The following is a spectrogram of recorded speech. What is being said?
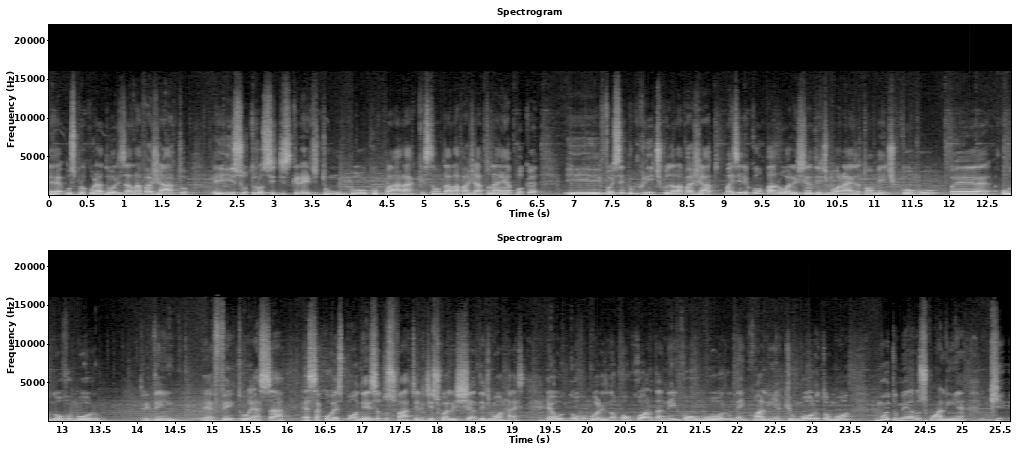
é, os procuradores da Lava Jato. Isso trouxe descrédito um pouco para a questão da Lava Jato na época e foi sempre um crítico da Lava Jato, mas ele comparou Alexandre de Moraes atualmente como é, o novo Moro. Ele tem é, feito essa, essa correspondência dos fatos. Ele diz que o Alexandre de Moraes é o novo Moro. Ele não concorda nem com o Moro, nem com a linha que o Moro tomou, muito menos com a linha que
